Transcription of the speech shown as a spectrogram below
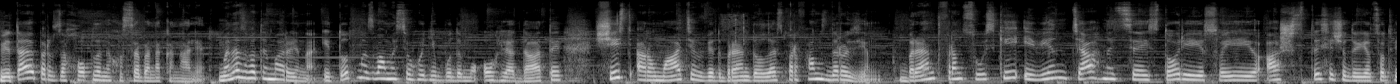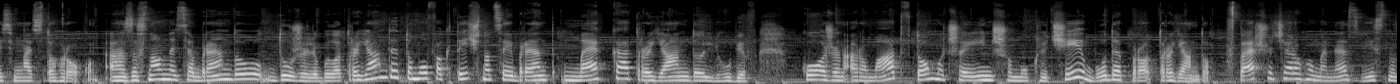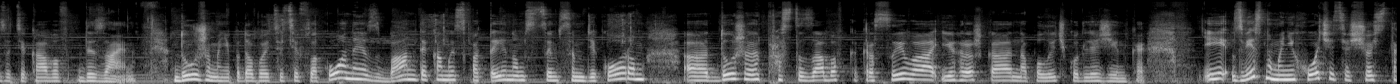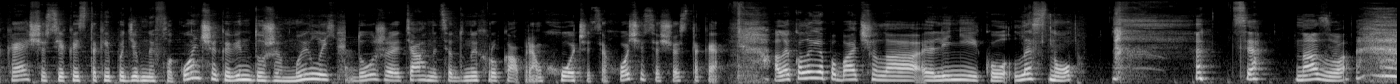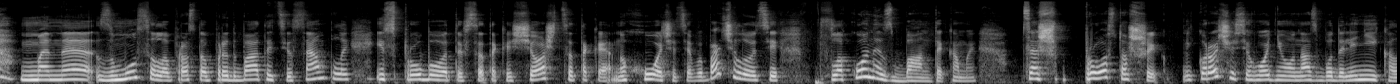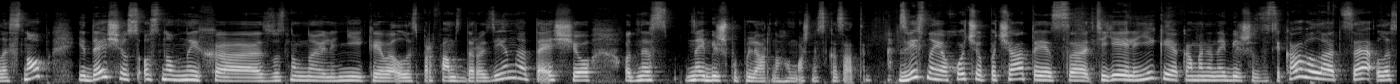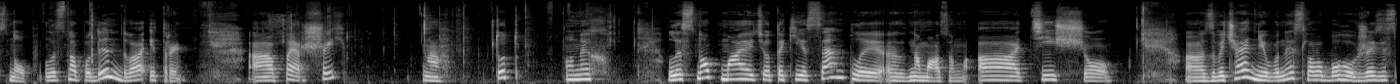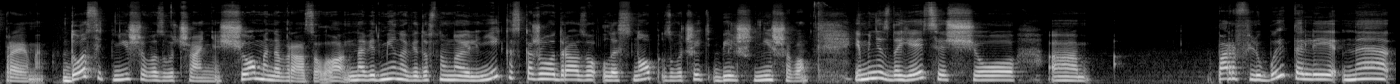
Вітаю перезахоплених у себе на каналі. Мене звати Марина, і тут ми з вами сьогодні будемо оглядати 6 ароматів від бренду Les Parfums de Rosin. Бренд французький і він тягнеться історією своєю аж з 1918 року. Засновниця бренду дуже любила троянди, тому фактично цей бренд Мекка трояндолюбів. Кожен аромат в тому чи іншому ключі буде про троянду. В першу чергу мене, звісно, зацікавив дизайн. Дуже мені подобаються ці флакони з бантиками, з фатином, з цим всім декором. Е, Дуже просто забавка, красива іграшка на поличку для жінки. І, звісно, мені хочеться щось таке, щось якийсь такий подібний флакончик. Він дуже милий, дуже тягнеться до них рука. Прям хочеться, хочеться щось таке. Але коли я побачила е, лінійку Лесноп, ця назва мене змусила просто придбати ці семпли і спробувати все-таки, що ж це таке. Ну, хочеться. Ви бачили оці флакони з бантиками? Це ж просто шик. Коротше, сьогодні у нас буде лінійка Лесноп і дещо з основних е, з основної лінійки Parfums de Rosin, те, що одне з найбільш популярного можна сказати. Звісно, я хочу почати з тієї лінійки, яка мене найбільше зацікавила. Це Лесноп. Лесноп 1, 2 і 3. А, перший. А, тут у них Лесноп мають отакі семпли е, намазом, а ті, що Звичайні, вони, слава Богу, вже зі спреями. Досить нішеве звучання, що мене вразило. На відміну від основної лінійки, скажу одразу, лесноп звучить більш нішево. І мені здається, що парфлюбителі не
